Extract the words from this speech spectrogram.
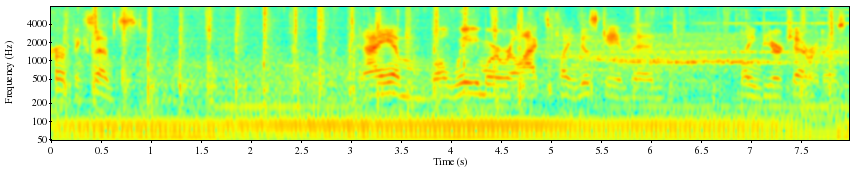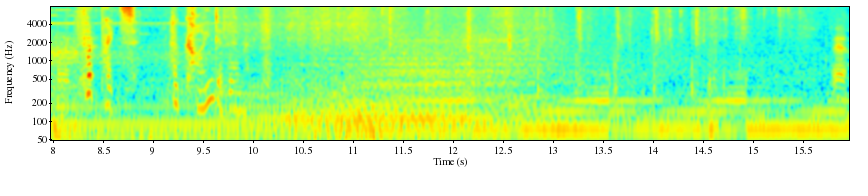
perfect sense. And I am well, way more relaxed playing this game than playing VR chat right now. So I'm like, Footprints. How kind of him. yeah,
